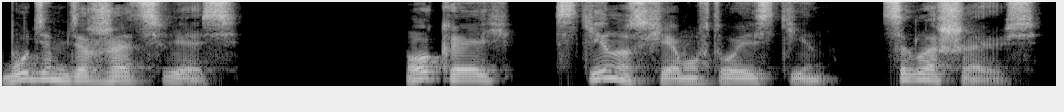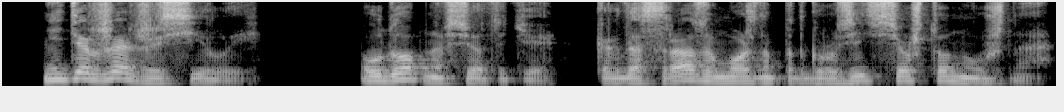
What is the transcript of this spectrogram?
Будем держать связь». «Окей, скину схему в твой скин. Соглашаюсь. Не держать же силой. Удобно все-таки, когда сразу можно подгрузить все, что нужно.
